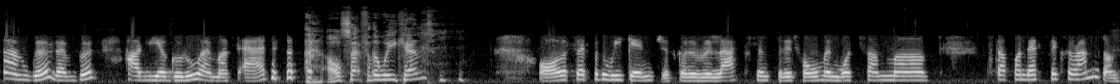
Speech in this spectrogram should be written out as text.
I'm good. I'm good. Hardly a guru, I must add. All set for the weekend? All set for the weekend. Just going to relax and sit at home and watch some. Uh, stuff on Netflix or Amazon.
